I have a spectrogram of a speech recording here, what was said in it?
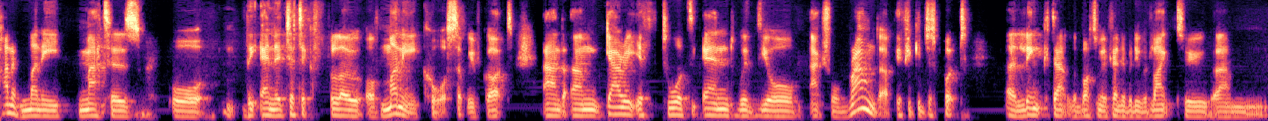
kind of money matters or the energetic flow of money course that we've got. And um, Gary, if towards the end with your actual roundup, if you could just put a link down at the bottom if anybody would like to um,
